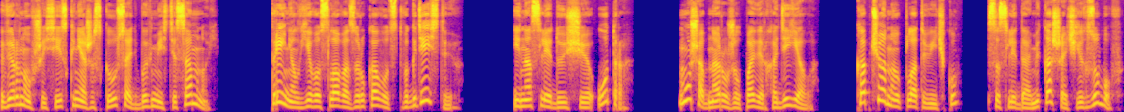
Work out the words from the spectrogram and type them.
вернувшийся из княжеской усадьбы вместе со мной, принял его слова за руководство к действию, и на следующее утро муж обнаружил поверх одеяла копченую платвичку со следами кошачьих зубов.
